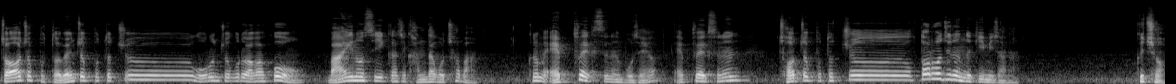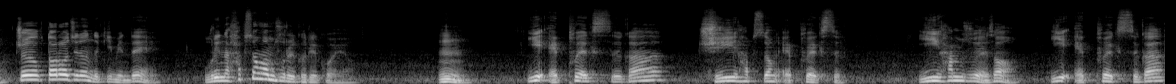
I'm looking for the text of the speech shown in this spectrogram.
저쪽부터 왼쪽부터 쭉 오른쪽으로 와갖고 마이너스 2까지 간다고 쳐봐 그러면 fx는 보세요 fx는 저쪽부터 쭉 떨어지는 느낌이잖아 그쵸 쭉 떨어지는 느낌인데 우리는 합성함수를 그릴 거예요 음, 이 fx가 g 합성 fx 이 함수에서 이 fx가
